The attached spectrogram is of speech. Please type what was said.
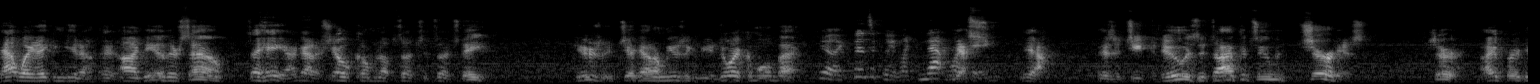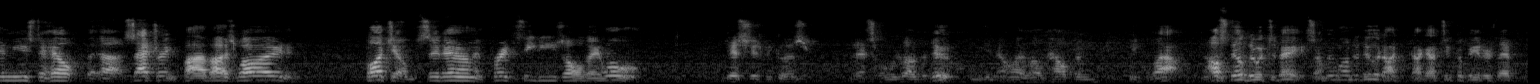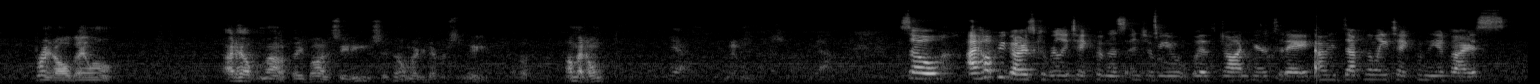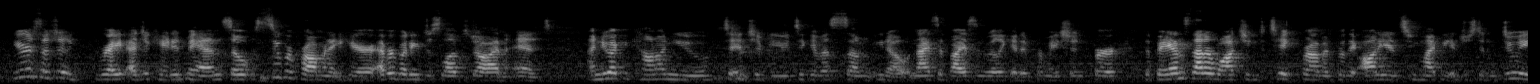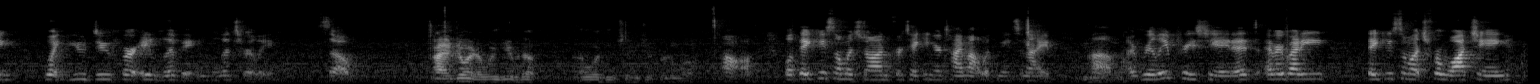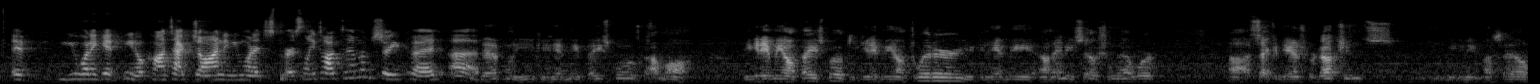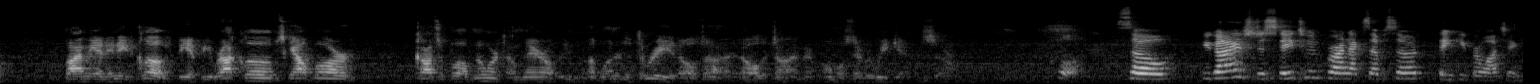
That way they can get an idea of their sound. Say, hey, I got a show coming up such and such date. Here's check out our music. If you enjoy it, come on back. Yeah, like physically, like networking. Yes. Yeah. Is it cheap to do? Is it time consuming? Sure it is. Sure. I freaking used to help uh, saturate Five Eyes Wide and a bunch of them sit down and print CDs all day long. Just just because that's what we love to do. You know, I love helping people out. I'll still do it today. If somebody wanted to do it, I, I got two computers that print all day long. I'd help them out if they bought the CDs. It don't make a difference to me. I'm at home. Yeah. Yeah. So I hope you guys could really take from this interview with John here today. I mean, definitely take from the advice. You're such a great educated man, so super prominent here. Everybody just loves John, and I knew I could count on you to interview to give us some, you know, nice advice and really good information for the bands that are watching to take from, and for the audience who might be interested in doing what you do for a living, literally. So. I enjoyed it. I wouldn't give it up. I wouldn't change it for the world. Aw. Well, thank you so much, John, for taking your time out with me tonight. Um, I really appreciate it. Everybody, thank you so much for watching. If you want to get, you know, contact John and you want to just personally talk to him, I'm sure you could. Uh, Definitely, you can hit me Facebook. I'm on. You can hit me on Facebook. You can hit me on Twitter. You can hit me on any social network. Uh, Second Chance Productions. Hit myself. Find me at any of the clubs. BFE Rock Club, Scout Bar, Concert Pub North. I'm there. I'm one of the three at all time, all the time, almost every weekend. So cool. So, you guys just stay tuned for our next episode. Thank you for watching.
